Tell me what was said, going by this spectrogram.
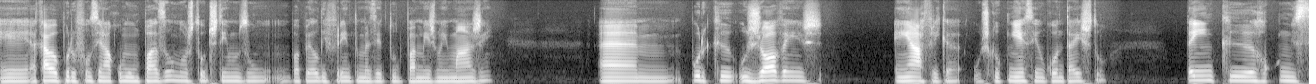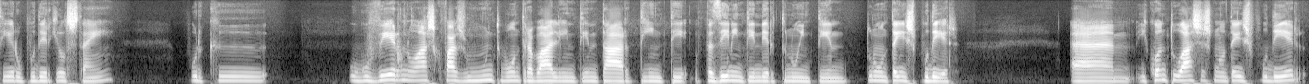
É, acaba por funcionar como um puzzle. Nós todos temos um, um papel diferente, mas é tudo para a mesma imagem. Um, porque os jovens em África, os que conhecem o contexto, têm que reconhecer o poder que eles têm, porque o governo acho que faz muito bom trabalho em tentar te ente- fazer entender que tu não entendes, tu não tens poder. Um, e quando tu achas que não tens poder,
